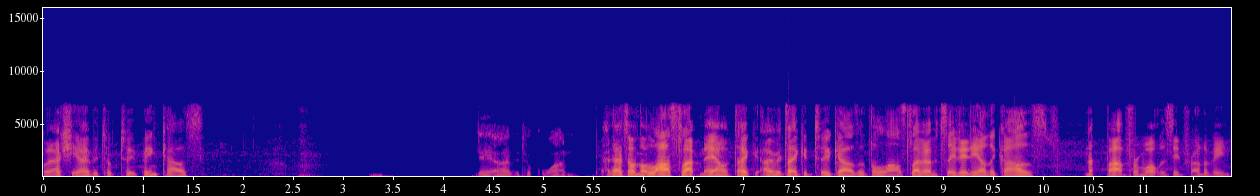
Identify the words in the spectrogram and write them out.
We actually overtook two pink cars. Yeah, I overtook one. And that's on the last lap now. I've taken overtaken two cars at the last lap. I haven't seen any other cars apart from what was in front of me.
